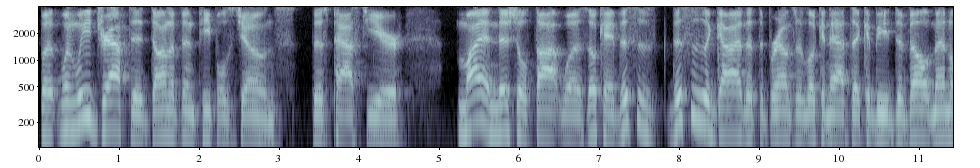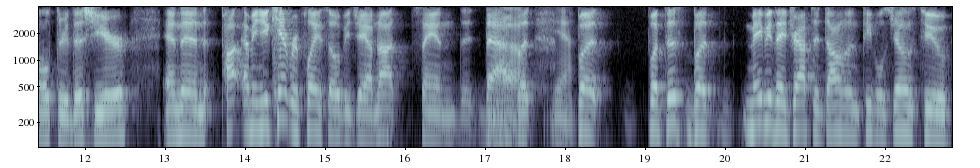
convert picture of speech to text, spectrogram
But when we drafted Donovan Peoples Jones this past year, my initial thought was, okay, this is this is a guy that the Browns are looking at that could be developmental through this year, and then I mean, you can't replace OBJ. I'm not saying that, that no. but yeah, but but this, but maybe they drafted Donovan Peoples Jones to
